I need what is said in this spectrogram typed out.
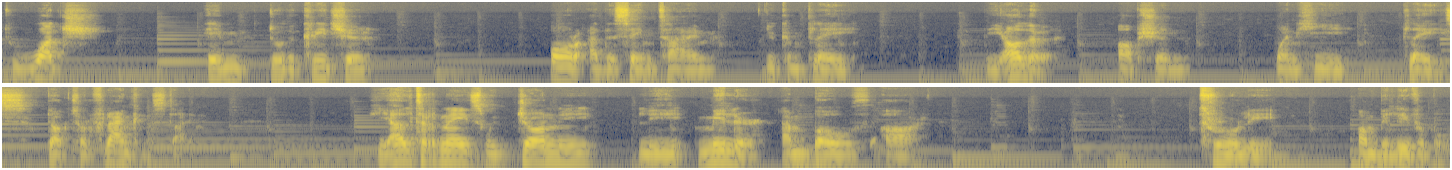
to watch him do the creature, or at the same time, you can play the other option when he plays Dr. Frankenstein. He alternates with Jonny Lee Miller, and both are truly unbelievable.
